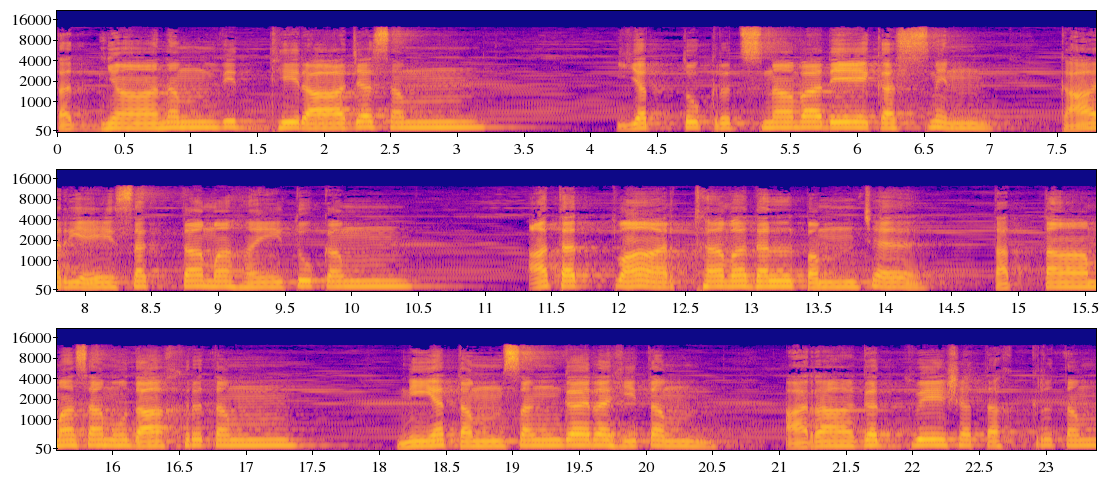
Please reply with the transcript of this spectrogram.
तज्ज्ञानं विद्धिराजसम्। यत्तु कृत्स्नवदेकस्मिन् कार्ये सक्तमहैतुकम्। अतत्त्वार्थवदल्पं च तत्तामसमुदाहृतं नियतं सङ्गरहितम् अरागद्वेषतः कृतम्।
